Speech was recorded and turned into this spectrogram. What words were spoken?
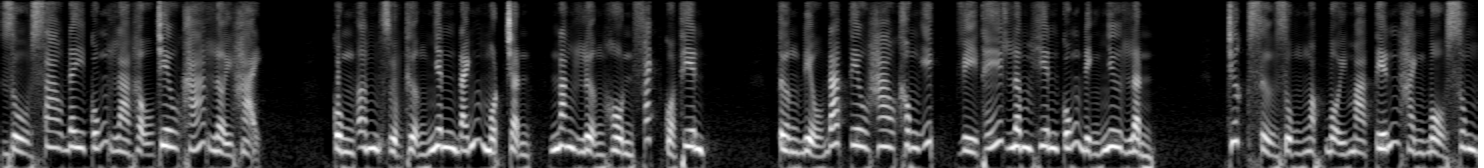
dù sao đây cũng là hậu chiêu khá lợi hại. Cùng âm dụ thượng nhân đánh một trận, năng lượng hồn phách của thiên. Tường điểu đã tiêu hao không ít, vì thế Lâm Hiên cũng định như lần. Trước sử dụng ngọc bội mà tiến hành bổ sung.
